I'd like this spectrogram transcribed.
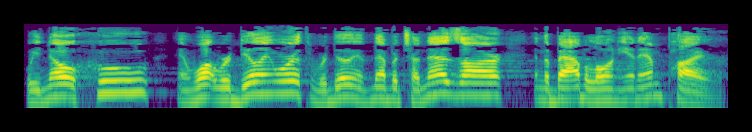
We know who and what we're dealing with. We're dealing with Nebuchadnezzar and the Babylonian Empire.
